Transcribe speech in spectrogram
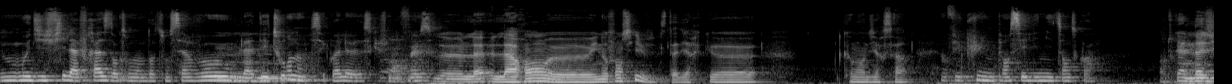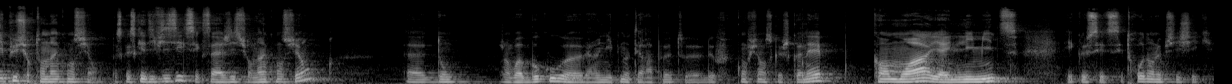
modifie la phrase dans ton, dans ton cerveau ou la hmm. détourne C'est quoi le, ce que fait En fait, la, la, rend inoffensive. C'est-à-dire que. Comment dire ça? On fait plus une pensée limitante, quoi. En tout cas, elle n'agit plus sur ton inconscient. Parce que ce qui est difficile, c'est que ça agit sur l'inconscient. Euh, donc, j'en vois beaucoup euh, vers une hypnothérapeute euh, de confiance que je connais. Quand moi, il y a une limite et que c'est trop dans le psychique.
